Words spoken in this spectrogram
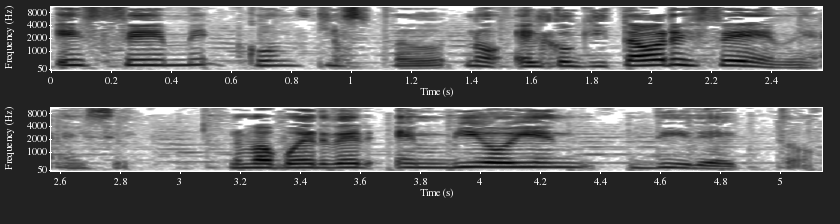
FM Conquistador, no, el Conquistador FM, ahí sí. Nos va a poder ver en vivo y en directo.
